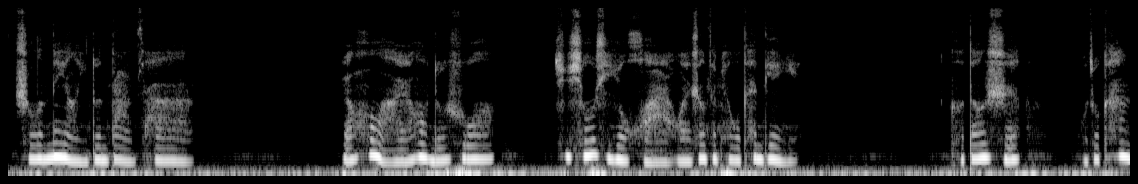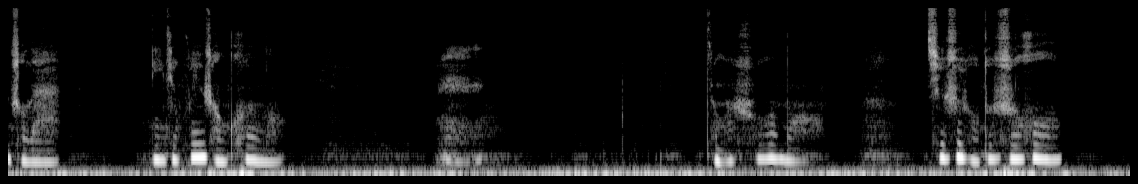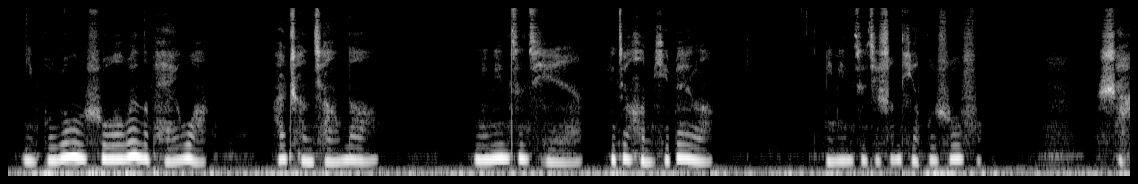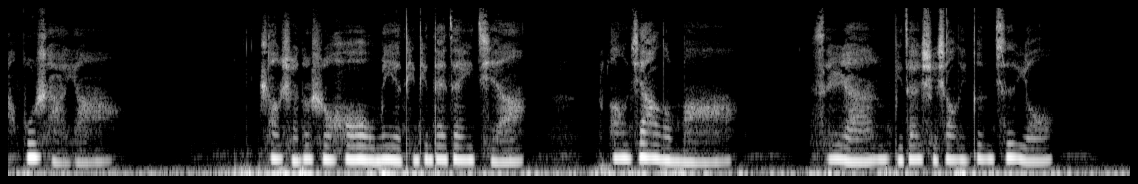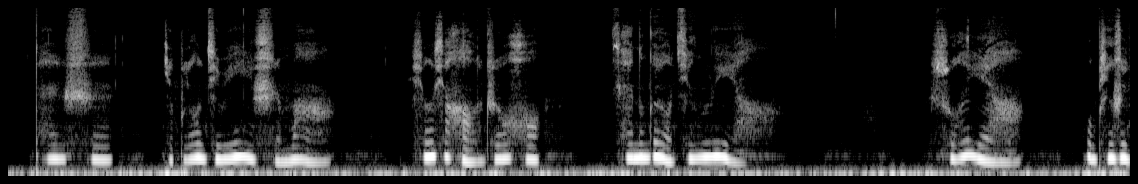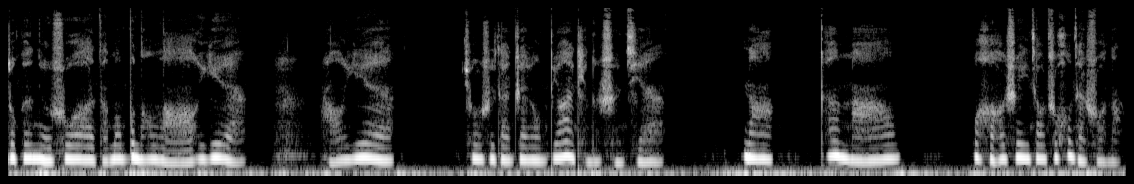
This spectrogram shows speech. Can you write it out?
吃了那样一顿大餐，然后啊，然后你就说去休息一会儿，晚上再陪我看电影。我当时我就看出来，你已经非常困了。怎么说呢？其实有的时候。你不用说为了陪我而逞强的，明明自己已经很疲惫了，明明自己身体也不舒服，傻不傻呀？上学的时候，我们也天天待在一起啊。放假了嘛，虽然比在学校里更自由，但是也不用急于一时嘛。休息好了之后，才能更有精力啊。所以啊，我平时就跟你说，咱们不能老熬夜，熬夜。就是在占用第二天的时间，那干嘛不好好睡一觉之后再说呢？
